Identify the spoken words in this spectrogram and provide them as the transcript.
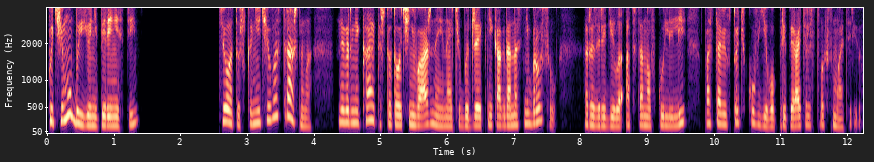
«Почему бы ее не перенести?» Тетушка, ничего страшного. Наверняка это что-то очень важное, иначе бы Джейк никогда нас не бросил, разрядила обстановку Лили, поставив точку в его препирательствах с матерью.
